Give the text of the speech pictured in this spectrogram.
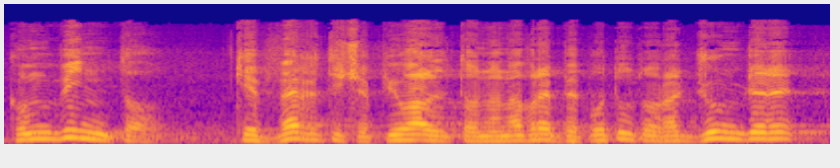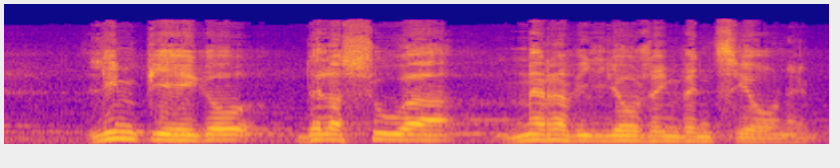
convinto che vertice più alto non avrebbe potuto raggiungere l'impiego della sua meravigliosa invenzione.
